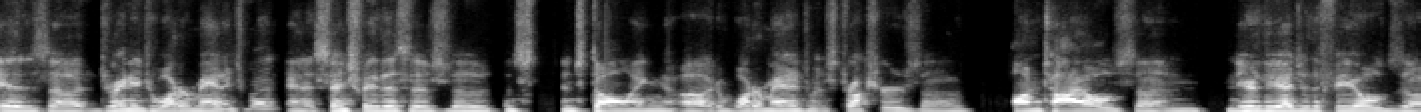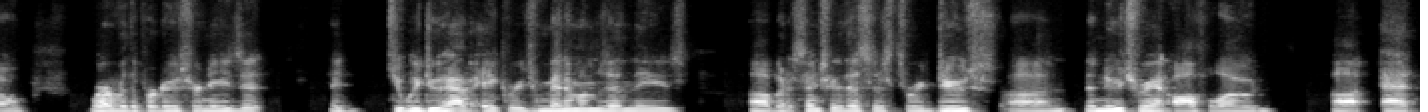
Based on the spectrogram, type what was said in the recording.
is uh, drainage water management. And essentially this is uh, installing uh, water management structures uh, on tiles and near the edge of the fields, uh, wherever the producer needs it. it. We do have acreage minimums in these, uh, but essentially this is to reduce uh, the nutrient offload uh, at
